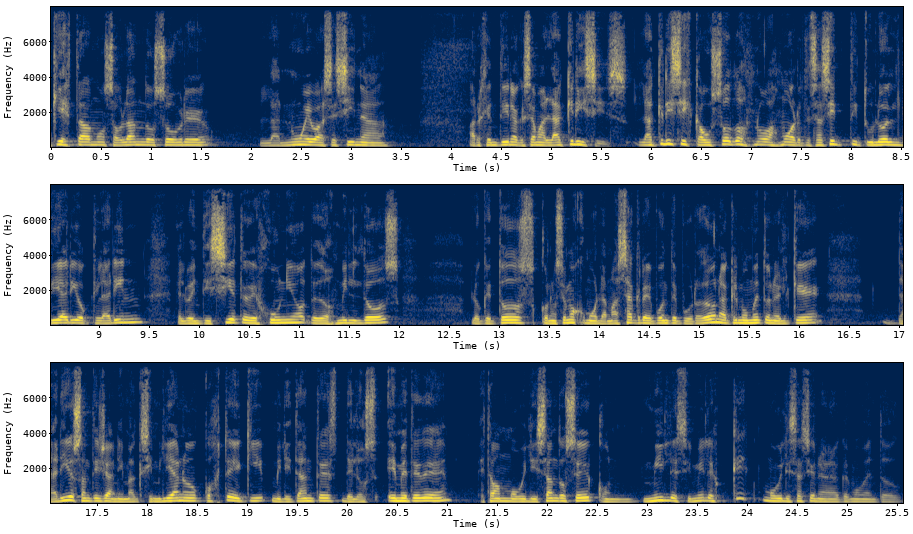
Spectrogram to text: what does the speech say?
Aquí estamos hablando sobre la nueva asesina argentina que se llama La Crisis. La Crisis causó dos nuevas muertes, así tituló el diario Clarín el 27 de junio de 2002, lo que todos conocemos como la masacre de Puente Pueyrredón, aquel momento en el que Darío Santillán y Maximiliano Costecchi, militantes de los MTD, estaban movilizándose con miles y miles. ¿Qué movilización en aquel momento?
